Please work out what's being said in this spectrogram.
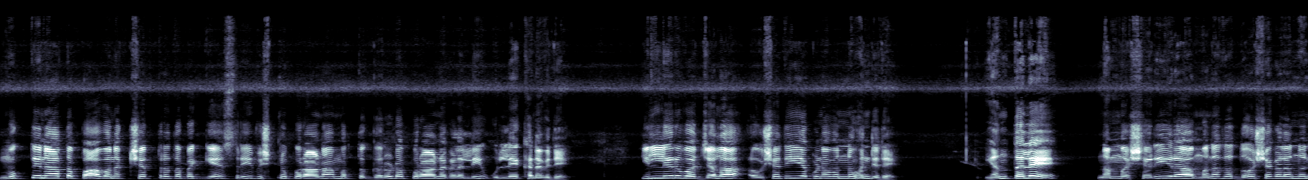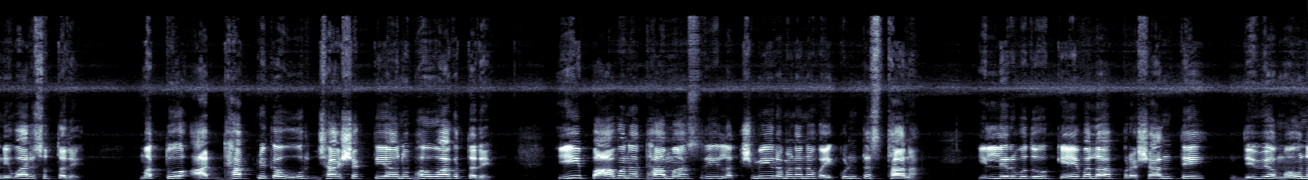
ಮುಕ್ತಿನಾಥ ಪಾವನ ಕ್ಷೇತ್ರದ ಬಗ್ಗೆ ಶ್ರೀ ವಿಷ್ಣು ಪುರಾಣ ಮತ್ತು ಗರುಡ ಪುರಾಣಗಳಲ್ಲಿ ಉಲ್ಲೇಖನವಿದೆ. ಇಲ್ಲಿರುವ ಜಲ ಔಷಧೀಯ ಗುಣವನ್ನು ಹೊಂದಿದೆ. ಎಂತಲೇ ನಮ್ಮ ಶರೀರ ಮನದ ದೋಷಗಳನ್ನು ನಿವಾರಿಸುತ್ತದೆ ಮತ್ತು ಆಧ್ಯಾತ್ಮಿಕ ಊರ್ಜಾಶಕ್ತಿಯ ಅನುಭವವಾಗುತ್ತದೆ. ಈ ಪಾವನ ಧಾಮ ಶ್ರೀ ಲಕ್ಷ್ಮೀರಮಣನ ವೈಕುಂಠ ಸ್ಥಾನ ಇಲ್ಲಿರುವುದು ಕೇವಲ ಪ್ರಶಾಂತಿ, ದಿವ್ಯ ಮೌನ,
